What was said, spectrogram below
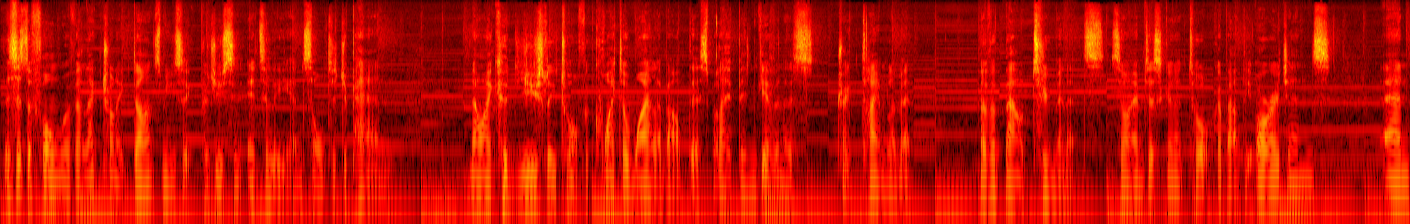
This is a form of electronic dance music produced in Italy and sold to Japan. Now, I could usually talk for quite a while about this, but I've been given a strict time limit of about two minutes, so I'm just going to talk about the origins and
